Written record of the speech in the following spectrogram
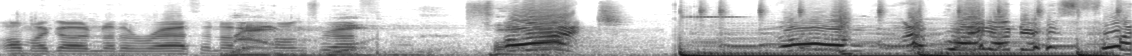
Oh my god, another wrath, another Round Kong's wrath. One, fight. What? Oh, I'm right under his foot!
